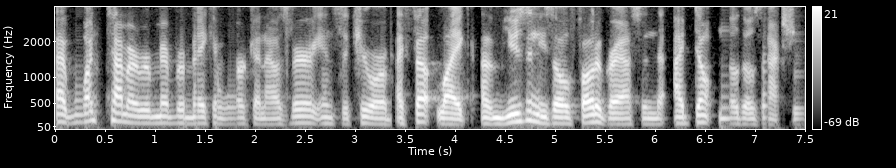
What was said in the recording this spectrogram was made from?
At one time, I remember making work and I was very insecure. I felt like I'm using these old photographs and I don't know those actual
